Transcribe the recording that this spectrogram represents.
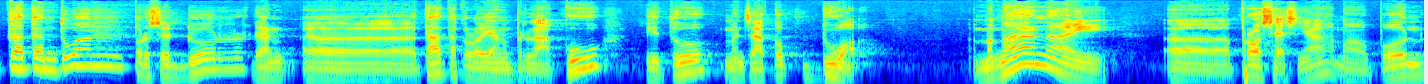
Ketentuan, prosedur dan e, tata kelola yang berlaku itu mencakup dua. Mengenai e, prosesnya maupun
